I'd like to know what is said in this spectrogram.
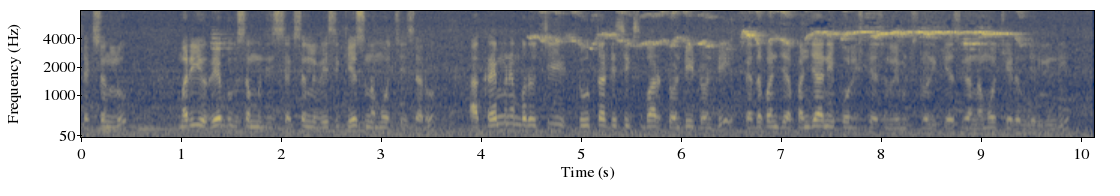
సెక్షన్లు మరియు రేపుకు సంబంధించిన సెక్షన్లు వేసి కేసు నమోదు చేశారు. ఆ క్రైమ్ నెంబర్ వచ్చి two thirty six bar twenty twenty పెద్ద పంజా పంజానీ పోలీస్ స్టేషన్ లిమిట్స్లోని కేసుగా నమోదు చేయడం జరిగింది.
